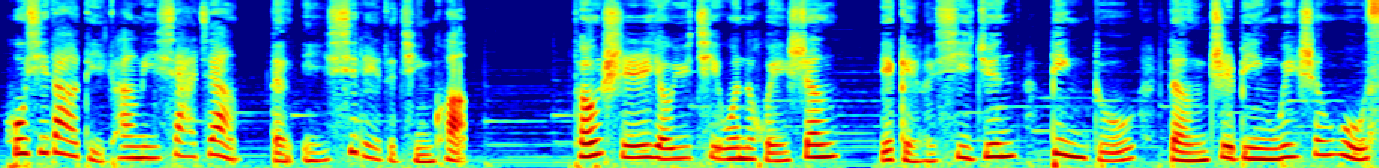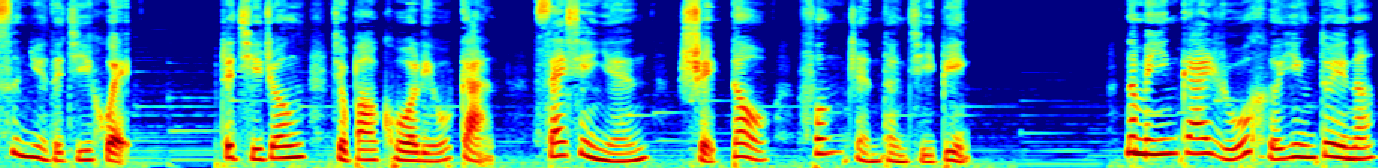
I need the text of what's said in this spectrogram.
呼吸道抵抗力下降等一系列的情况。同时，由于气温的回升，也给了细菌、病毒等致病微生物肆虐的机会。这其中就包括流感、腮腺炎、水痘、风疹等疾病。那么应该如何应对呢？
